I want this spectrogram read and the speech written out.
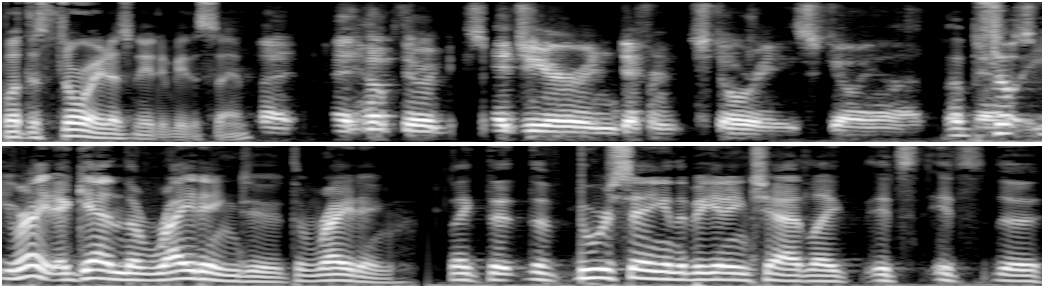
but the story doesn't need to be the same. But I'd hope there be edgier and different stories going on. Uh, So you're right. Again, the writing, dude. The writing. Like the, the you were saying in the beginning, Chad. Like it's it's the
